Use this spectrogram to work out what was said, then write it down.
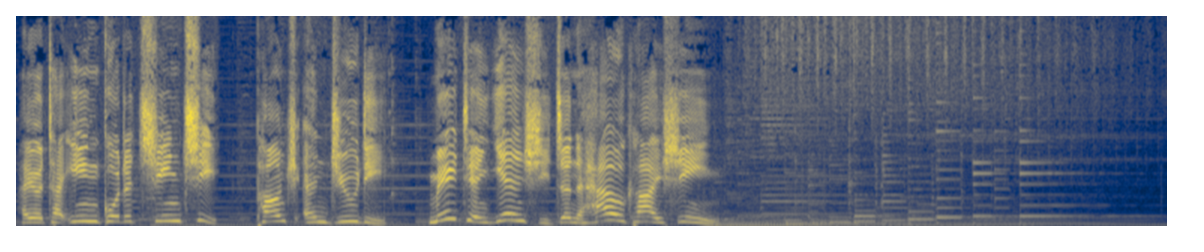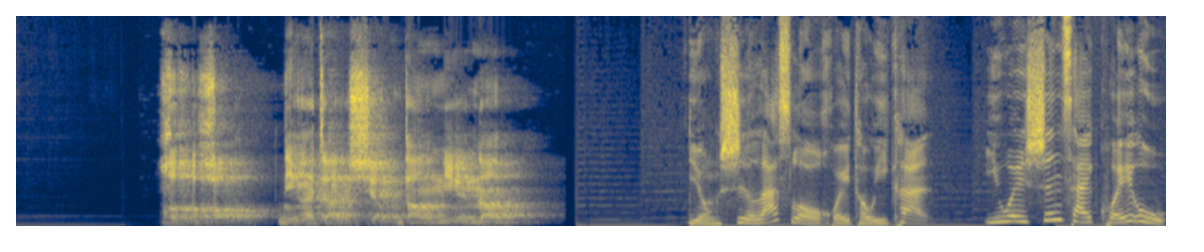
还有他英国的亲戚 Punch and Judy。每天演戏真的好开心。哈哈哈。你还在想当年呢？勇士 Laszlo 回头一看，一位身材魁梧、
